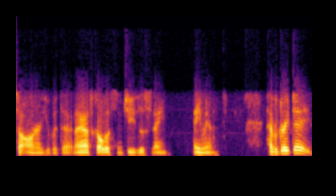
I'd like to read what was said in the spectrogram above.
to honor you with that. And I ask all this in Jesus' name. Amen. Have a great day.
